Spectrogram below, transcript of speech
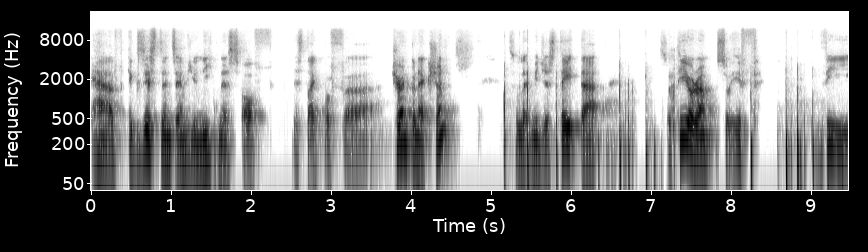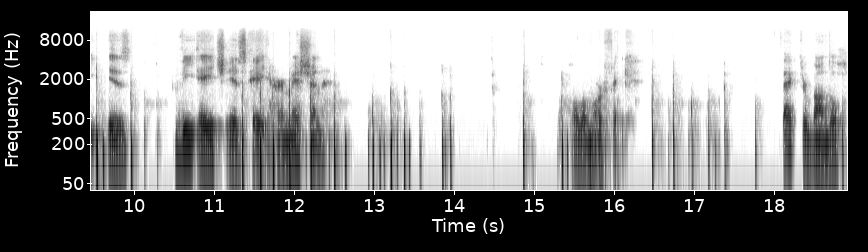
have existence and uniqueness of this type of uh, Chern connection. So let me just state that. So theorem, so if V is, VH is a Hermitian holomorphic vector bundle,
